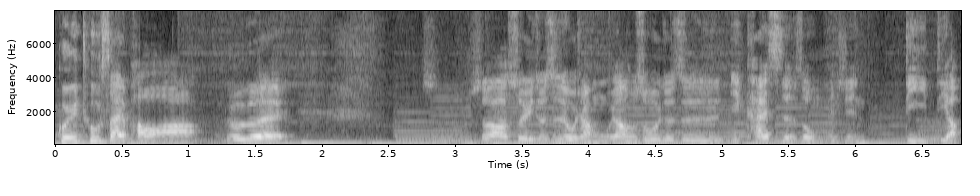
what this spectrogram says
龟兔赛跑啊，对不对？是啊，所以就是我想我想说，就是一开始的时候，我们先低调，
